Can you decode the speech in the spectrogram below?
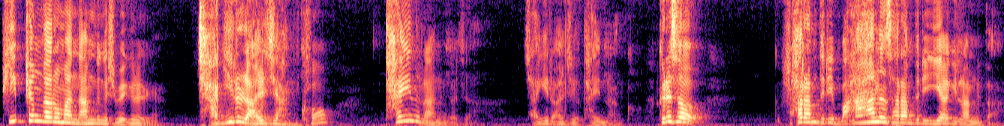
비평가로만 남는 것이 왜 그래요? 자기를 알지 않고 타인을 아는 거죠. 자기를 알지 타인을 않고. 그래서 사람들이 많은 사람들이 이야기를 합니다.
